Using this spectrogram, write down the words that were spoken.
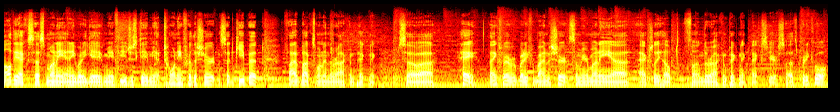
all the excess money anybody gave me, if you just gave me a twenty for the shirt and said keep it, five bucks went in the Rockin' Picnic. So uh, hey, thanks for everybody for buying a shirt. Some of your money uh, actually helped fund the Rockin' Picnic next year, so that's pretty cool.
